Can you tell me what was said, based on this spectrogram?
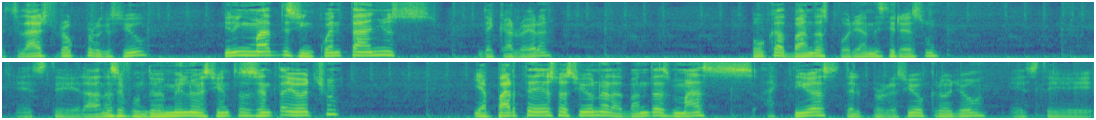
slash rock progresivo. Tienen más de 50 años de carrera. Pocas bandas podrían decir eso. Este, la banda se fundó en 1968. Y aparte de eso, ha sido una de las bandas más activas del progresivo, creo yo. Este,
